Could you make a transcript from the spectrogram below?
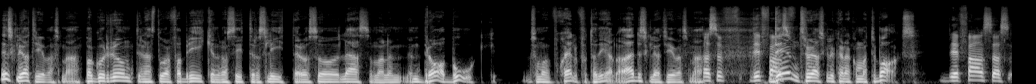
Det skulle jag trivas med. Bara gå runt i den här stora fabriken där de sitter och sliter och så läser man en, en bra bok som man själv får ta del av. Det skulle jag trivas med. Alltså, fanns... Den tror jag skulle kunna komma tillbaks. Det fanns alltså...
